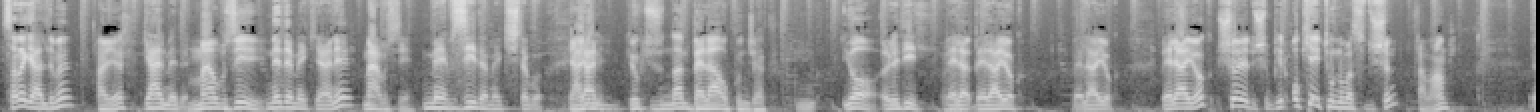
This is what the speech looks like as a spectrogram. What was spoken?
Sana geldi mi? hayır. Gelmedi. Mavzi. Ne demek yani? Mavzi. Mevzi demek işte bu. Yani, Yani, gökyüzünden bela okunacak. yo öyle değil. Bela, bela yok. Bela yok. Bela yok. Şöyle düşün. Bir okey turnuvası düşün. Tamam. Ee,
